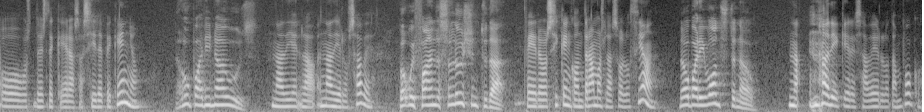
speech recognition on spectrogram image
o desde que eras así de pequeño. Nobody knows. Nadie, la- nadie lo sabe. But we find a solution to that. Pero sí que encontramos la solución. Nobody wants to know. Na- nadie quiere saberlo tampoco.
